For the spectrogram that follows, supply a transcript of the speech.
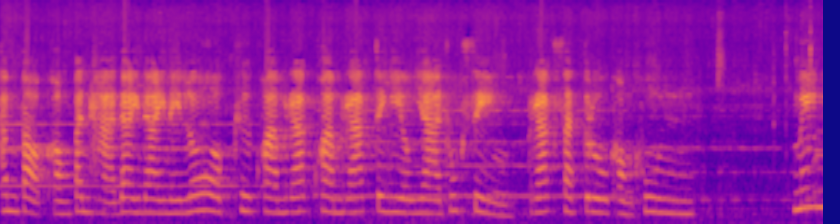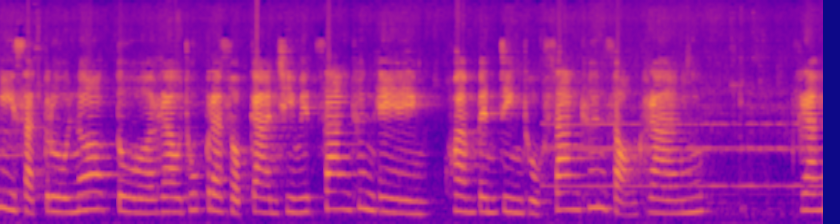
คำตอบของปัญหาใด ๆ ในโลก คือความรักความรักจะเยียวยาทุกสิ่ง รักศัตรูของคุณ ไม่มีศัตรูนอกตัวเราทุกประสบการณ์ชีวิตสร้างขึ้นเอง ความเป็นจริงถูกสร้างขึ้นสองครั้ง ครั้ง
